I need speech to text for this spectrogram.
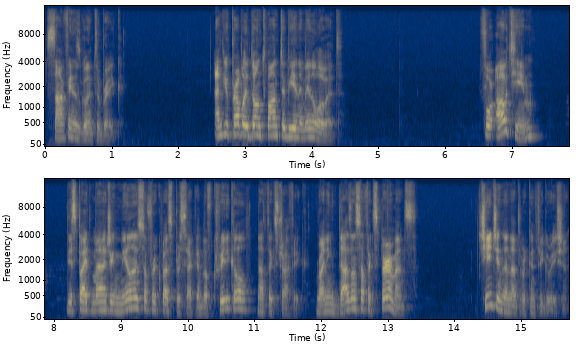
something is going to break. And you probably don't want to be in the middle of it. For our team, despite managing millions of requests per second of critical Netflix traffic, running dozens of experiments, changing the network configuration,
